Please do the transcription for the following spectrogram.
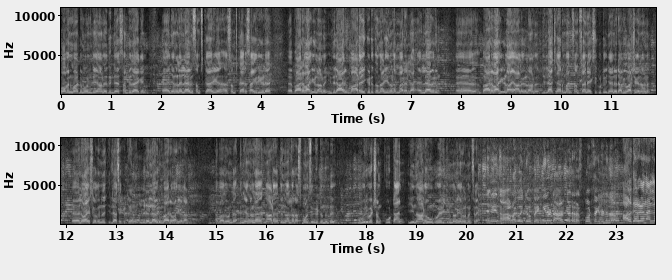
ബോബൻ മാട്ടുമോന്തിയാണ് ഇതിന്റെ സംവിധായകൻ. ഞങ്ങളെല്ലാവരും സംസ്കാരിക സംസ്കാര സാഹിതിയുടെ ഭാരവാഹികളാണ്. ഇതിലാരും വാടകയ്ക്കെടുത്ത നടീനടന്മാരല്ല എല്ലാവരും ഭാരവാഹികളായ ആളുകളാണ്. ജില്ലാ ചെയർമാൻ സംസ്ഥാന എക്സിക്യൂട്ടീവ് ഞാനൊരു അഭിഭാഷകനാണ്. ലോയസ് ഗവർണർ ജില്ലാ സെക്രട്ടറിയാണ്. ഇവരെല്ലാവരും ഭാരവാഹികളാണ്. അപ്പോൾ അതുകൊണ്ട് ഞങ്ങളുടെ നാടകത്തിന് നല്ല റെസ്പോൺസും കിട്ടുന്നുണ്ട്. ഭൂരിപക്ഷം കൂട്ടാൻ ഈ നാടകം ഉപകരിക്കുമെന്നാണ് ഞങ്ങൾ ആൾക്കാരുടെ റെസ്പോൺസ് ആൾക്കാർക്ക് നല്ല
